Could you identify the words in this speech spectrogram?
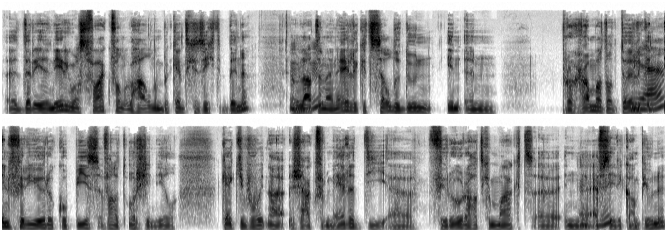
De redenering was vaak van, we halen een bekend gezicht binnen en we laten hen eigenlijk hetzelfde doen in een programma dat duidelijk Ja. een inferieure kopie is van het origineel. Kijk je bijvoorbeeld naar Jacques Vermeijden, die eh Furore had gemaakt eh, in de FC De Kampioenen.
